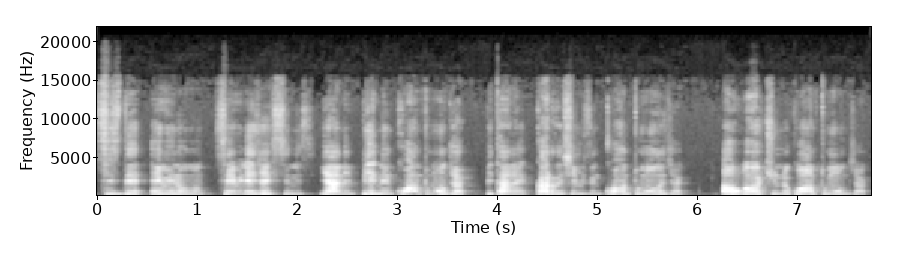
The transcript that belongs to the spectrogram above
Siz de emin olun sevineceksiniz. Yani birinin kuantum olacak. Bir tane kardeşimizin kuantum olacak. Avga içinde kuantum olacak.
